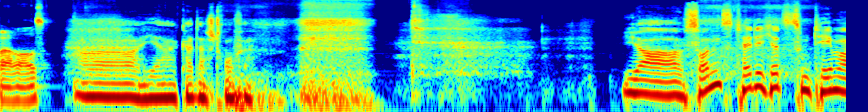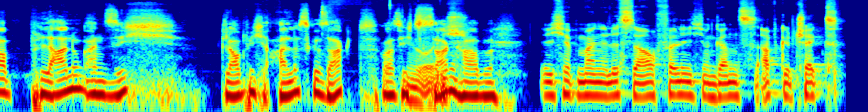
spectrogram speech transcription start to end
raus. Ah, ja, Katastrophe. Ja, sonst hätte ich jetzt zum Thema Planung an sich, glaube ich, alles gesagt, was ich Ja, zu sagen ich- habe. Ich habe meine Liste auch völlig und ganz abgecheckt.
